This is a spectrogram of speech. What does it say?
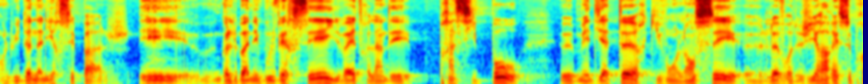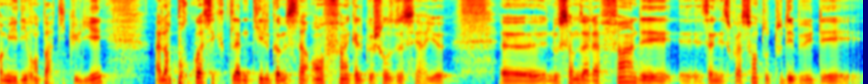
on lui donne à lire ses pages. Et Goldman est bouleversé, il va être l'un des principaux euh, médiateurs qui vont lancer euh, l'œuvre de Girard et ce premier livre en particulier. Alors pourquoi s'exclame-t-il comme ça enfin quelque chose de sérieux? Euh, Nous sommes à la fin des années 60, au tout début des,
